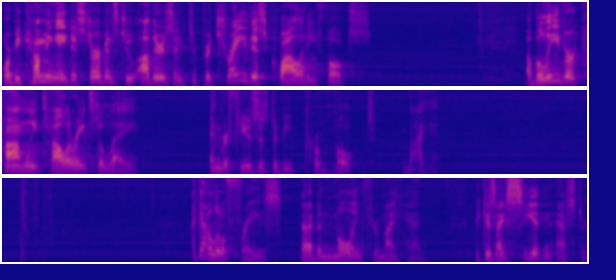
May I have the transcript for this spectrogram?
or becoming a disturbance to others. And to portray this quality, folks, a believer calmly tolerates delay and refuses to be provoked by it. I got a little phrase that I've been mulling through my head because I see it in Esther.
